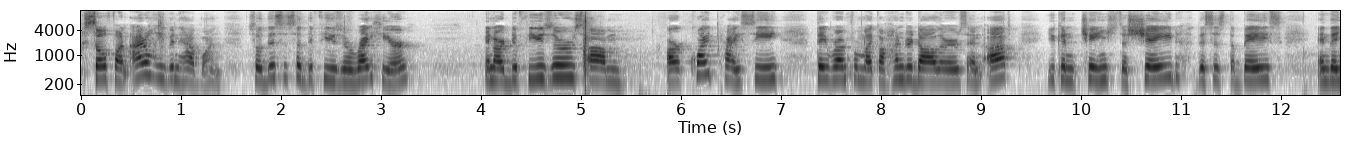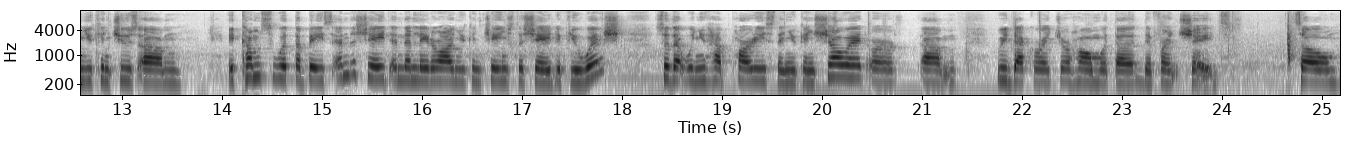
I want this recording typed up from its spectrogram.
so fun. I don't even have one. So this is a diffuser right here. And our diffusers um, are quite pricey. They run from like a hundred dollars and up. You can change the shade. This is the base. And then you can choose um, it comes with the base and the shade and then later on you can change the shade if you wish so that when you have parties then you can show it or um, redecorate your home with the different shades. So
